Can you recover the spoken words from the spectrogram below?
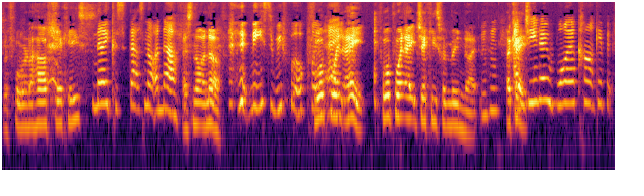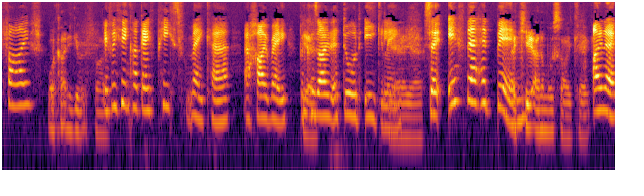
So four and a half Jickeys. No, because that's not enough. That's not enough. it needs to be four Four point point eight. eight. Four point eight Jickeys for Moon Knight. Mm-hmm. Okay. And do you know why I can't give it five? Why can't you give it five? If we think I gave Peacemaker a high rate because I adored Eagly. yeah, yeah. So if there had been. A cute animal sidekick. I know,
